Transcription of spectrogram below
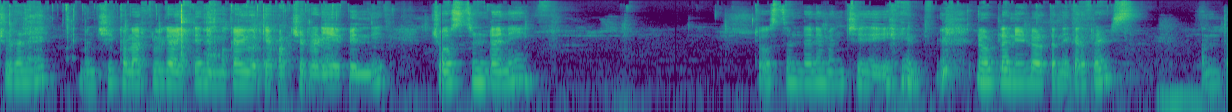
చూడండి మంచి కలర్ఫుల్గా అయితే నిమ్మకాయ ఊరికే పచ్చడి రెడీ అయిపోయింది. చూస్తుంటేనే చూస్తుంటేనే మంచి నోట్లో నీళ్ళు పడుతున్నాయి కదా ఫ్రెండ్స్. అంత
